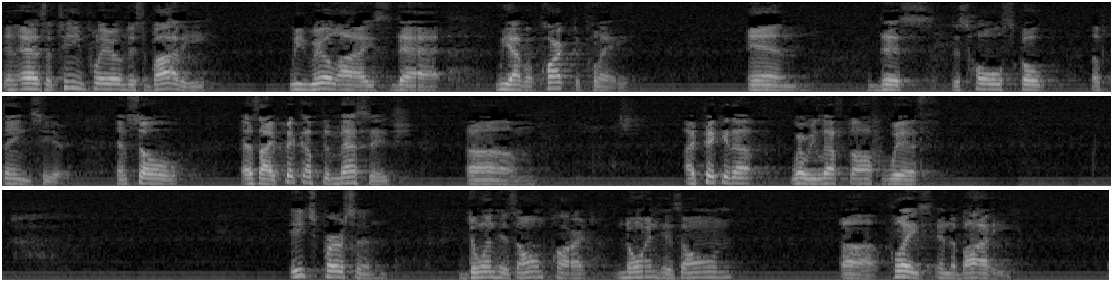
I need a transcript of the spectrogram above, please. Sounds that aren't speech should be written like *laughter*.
And as a team player of this body, we realize that we have a part to play in this, this whole scope of things here. And so, as I pick up the message, um, I pick it up where we left off with each person doing his own part, knowing his own uh, place in the body.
